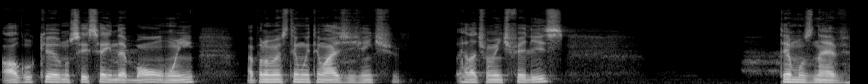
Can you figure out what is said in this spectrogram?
algo que eu não sei se ainda é bom ou ruim, mas pelo menos tem muita imagem de gente relativamente feliz. Temos neve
